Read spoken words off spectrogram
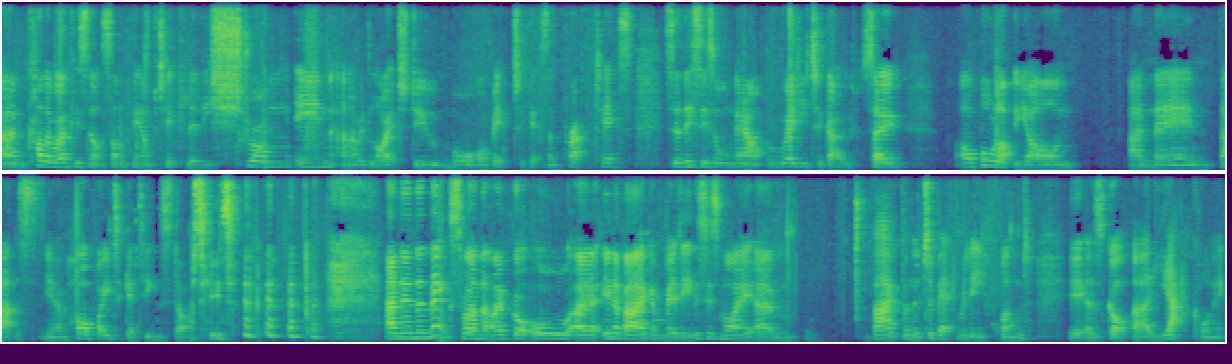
Um, colourwork is not something I'm particularly strong in and I would like to do more of it to get some practice. So this is all now ready to go. So I'll ball up the yarn and then that's you know I'm halfway to getting started. And then the next one that I've got all uh, in a bag and ready, this is my um, bag from the Tibet Relief Fund. It has got a yak on it,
